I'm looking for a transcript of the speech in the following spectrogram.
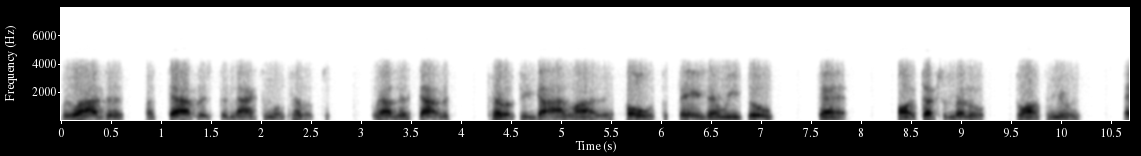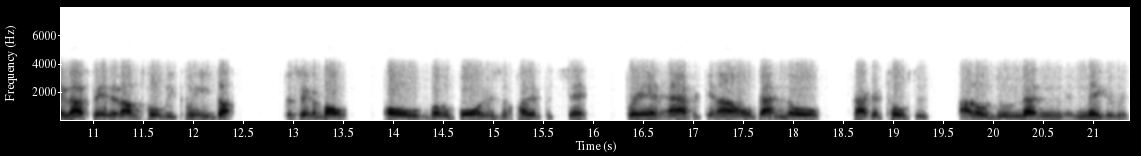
We're going to have to establish the maximum penalty. We have to establish penalty guidelines and codes for things that we do that are detrimental to our community. And not saying that I'm totally cleaned up. This ain't about, oh, Brother Born is 100% brand African. I don't got no cockatosis. I don't do nothing niggerish.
